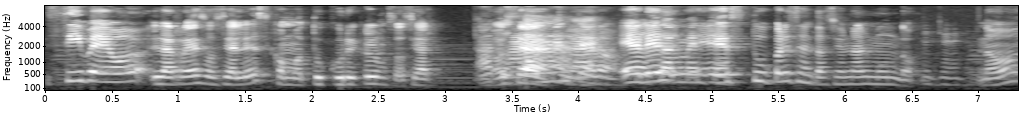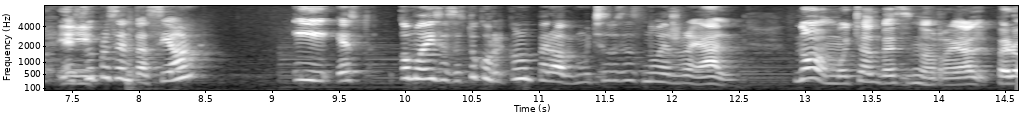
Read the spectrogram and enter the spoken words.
Sí veo las redes sociales como tu currículum social. Ah, o sea, totalmente. claro. eres, Totalmente. es tu presentación al mundo. ¿no? Es Y- tu presentación y es, como dices, es tu currículum, pero muchas veces no es real. No, muchas veces no es real, pero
